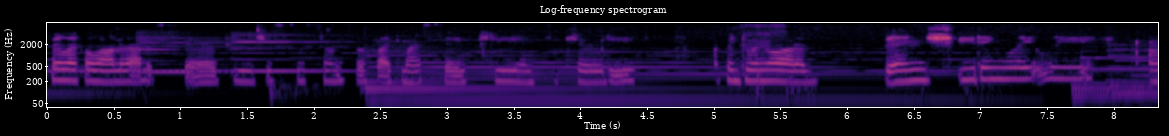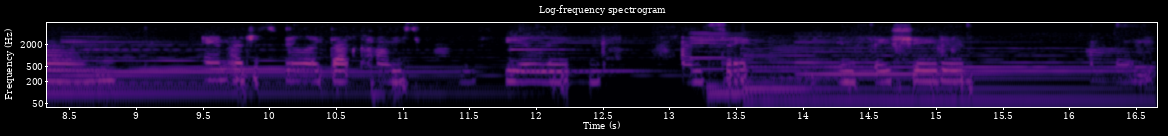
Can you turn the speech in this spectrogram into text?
I feel like a lot of that is therapy, just a sense of like my safety and security. I've been doing a lot of binge eating lately, um, and I just feel like that comes from feeling unsafe, insatiated. Um,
